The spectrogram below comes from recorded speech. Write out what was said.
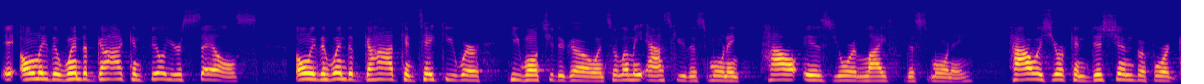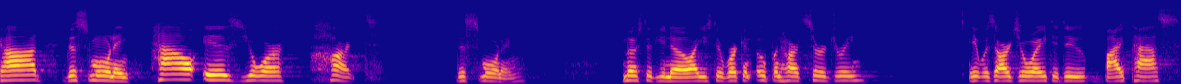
It, only the wind of God can fill your sails. Only the wind of God can take you where He wants you to go. And so let me ask you this morning how is your life this morning? How is your condition before God this morning? How is your heart this morning? Most of you know I used to work in open heart surgery. It was our joy to do bypass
